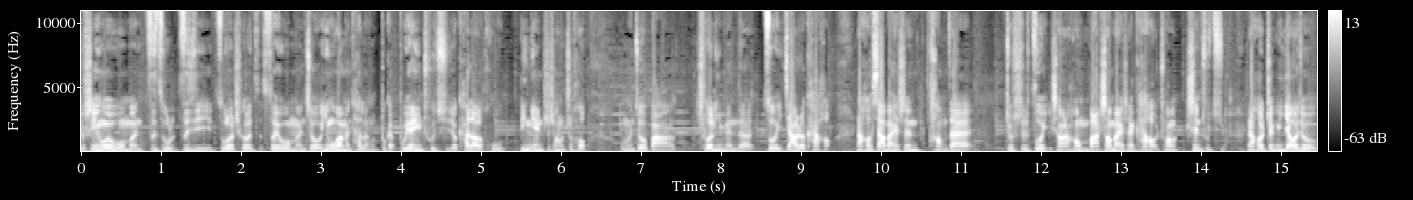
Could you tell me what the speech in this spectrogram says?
就是因为我们自租自己租了车子，所以我们就因为外面太冷了，不敢不愿意出去，就开到了湖冰面之上。之后，我们就把车里面的座椅加热开好，然后下半身躺在就是座椅上，然后我们把上半身开好窗伸出去，然后整个腰就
